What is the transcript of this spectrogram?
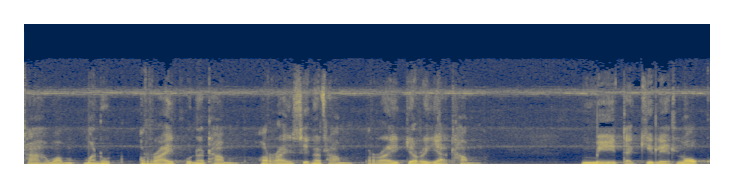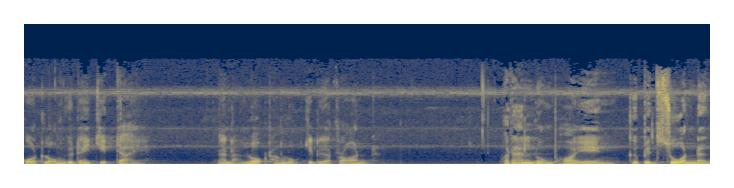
ถ้าว่ามนุษย์ไร้คุณธรรม ไร้ศีลธรรม ไร้จริยธรรม มีแต่กิเลสโลภโกรธหลงอยู่ในจิตใจนั่นแหะโลกทั้งโลกจะเดือดร้อน เพราะนั้นหลวงพ่อเองคือเป็นส่วนหนึ่ง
